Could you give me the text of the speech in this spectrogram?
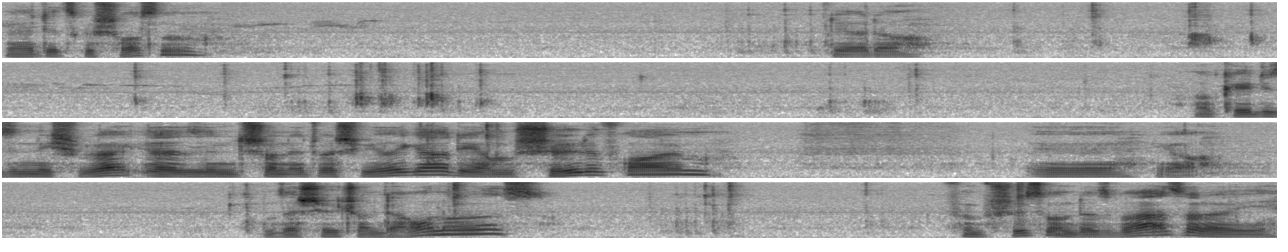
Wer hat jetzt geschossen? Der da. Okay, die sind nicht schwer, äh, sind schon etwas schwieriger. Die haben Schilde vor allem. Äh, ja. Unser Schild schon down oder was? Fünf Schüsse und das war's oder wie?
